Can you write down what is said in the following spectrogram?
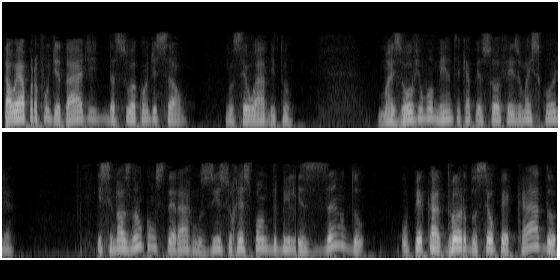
Tal é a profundidade da sua condição, no seu hábito. Mas houve um momento em que a pessoa fez uma escolha. E se nós não considerarmos isso responsabilizando o pecador do seu pecado,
